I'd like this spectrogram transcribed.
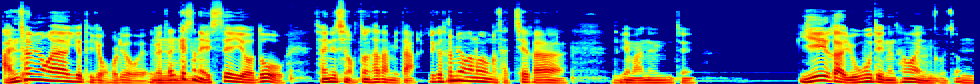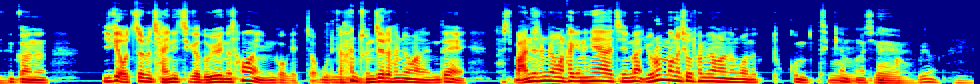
안 설명하기가 되게 어려워요. 그러니까 음. 짧게 쓴 에세이여도 자이니치는 어떤 사람이다 이렇게 설명하는 것 자체가 되게 음. 많은 이제 이해가 요구되는 상황인 음. 거죠. 음. 그러니까는 이게 어쩌면 자이니치가 놓여 있는 상황인 거겠죠. 우리가 음. 한 존재를 설명하는데 사실 많은 설명을 하긴 음. 해야 하지만 이런 방식으로 설명하는 거는 조금 특이한 음. 방식인 네. 것 같고요. 음.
